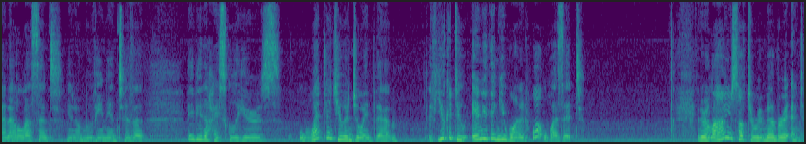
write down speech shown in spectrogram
an adolescent, you know, moving into the maybe the high school years. What did you enjoy then? If you could do anything you wanted, what was it? And allow yourself to remember it and to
